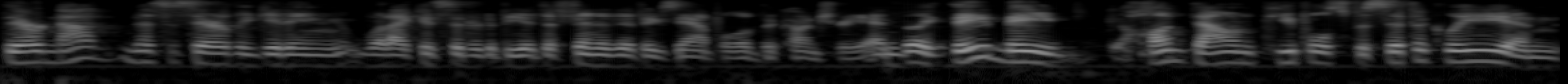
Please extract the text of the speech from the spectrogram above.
they're not necessarily getting what I consider to be a definitive example of the country. And like they may hunt down people specifically and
